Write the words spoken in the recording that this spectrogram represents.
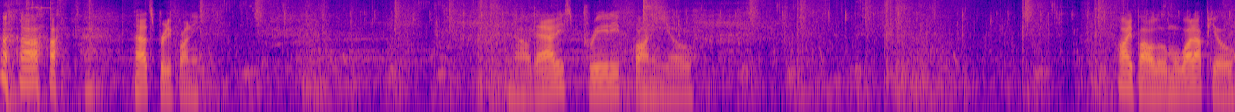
That's pretty funny. Now that is pretty funny, yo. Hi Paolo. what up, yo?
